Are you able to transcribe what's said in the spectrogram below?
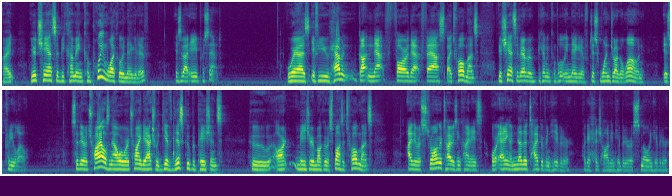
right, your chance of becoming completely molecular negative is about 80%. Whereas if you haven't gotten that far that fast by 12 months, your chance of ever becoming completely negative, just one drug alone, is pretty low. So there are trials now where we're trying to actually give this group of patients who aren't major molecular response at 12 months either a stronger tyrosine kinase or adding another type of inhibitor, like a hedgehog inhibitor or a SMO inhibitor,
